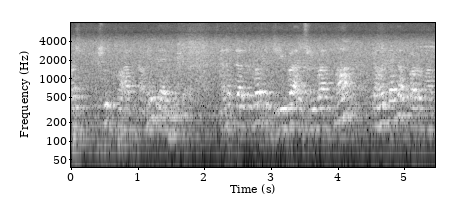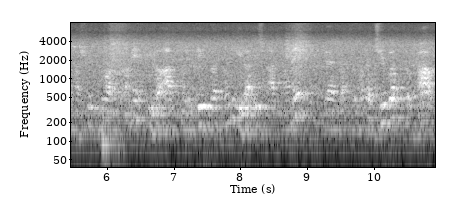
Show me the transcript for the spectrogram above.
बस शुद्ध आत्मा में लय हो। है ना जीवा जीवात्मा क्या हो जाएगा परमात्मा शुद्ध आत्मा में यह आत्मा दिव्य आत्मा में यह इस आत्मा में लय प्राप्त मतलब जीवत्व भाव?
